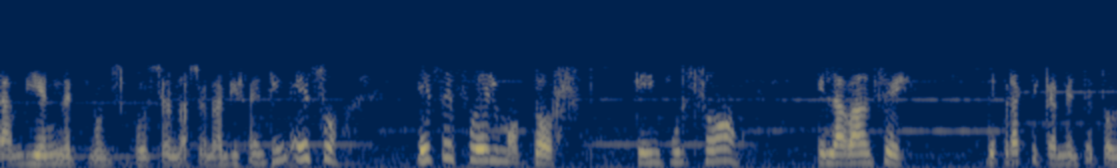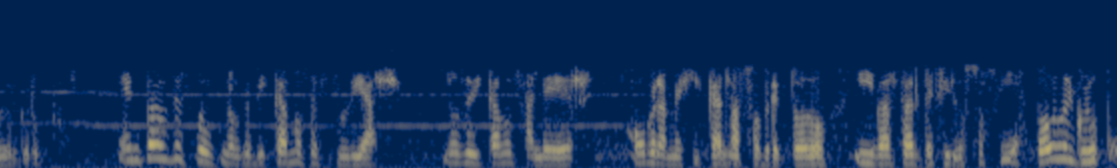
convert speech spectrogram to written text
también con su posición nacionalista, en fin, eso, ese fue el motor que impulsó el avance de prácticamente todo el grupo. Entonces, pues nos dedicamos a estudiar, nos dedicamos a leer obra mexicana sobre todo y bastante filosofía, todo el grupo.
